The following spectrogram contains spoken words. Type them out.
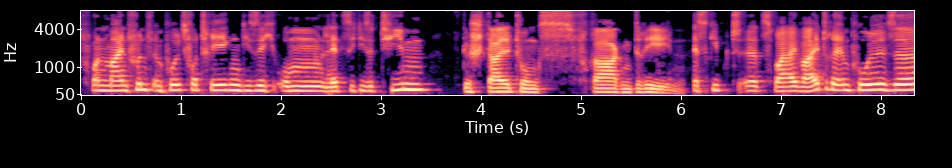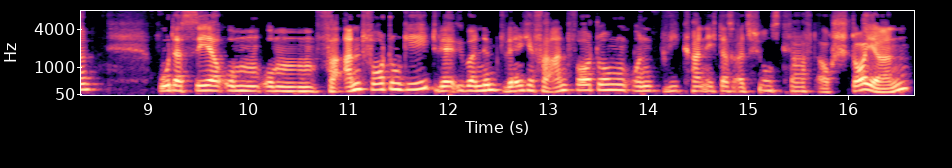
von meinen fünf Impulsvorträgen, die sich um letztlich diese Teamgestaltungsfragen drehen. Es gibt äh, zwei weitere Impulse, wo das sehr um, um Verantwortung geht. Wer übernimmt welche Verantwortung und wie kann ich das als Führungskraft auch steuern?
